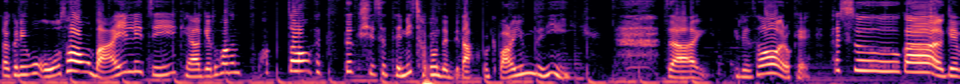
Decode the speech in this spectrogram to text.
자 그리고 5성 마일리지 계약에도 확, 확정 획득 시스템이 적용됩니다. 이렇게 말하기 힘드니 자 그래서 이렇게 횟수가 이렇게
